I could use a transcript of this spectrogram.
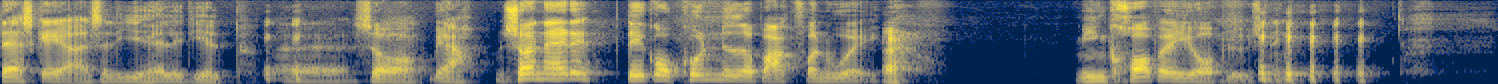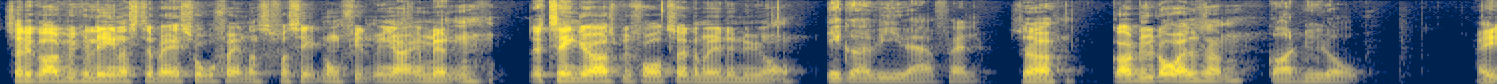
der skal jeg altså lige have lidt hjælp. øh, så ja, sådan er det. Det går kun ned og bak fra nu af. Ja. Min krop er i opløsning. Så er det godt, at vi kan læne os tilbage i sofaen og få set nogle film en gang imellem. Det tænker jeg også, vi fortsætter med i det nye år. det gør vi i hvert fald. Så godt nytår alle sammen. Godt nytår. Hej.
